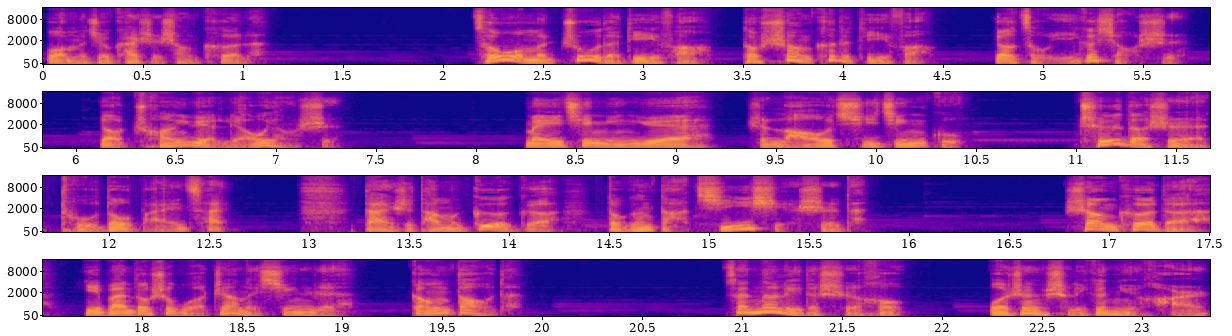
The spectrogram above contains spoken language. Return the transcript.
我们就开始上课了。从我们住的地方到上课的地方要走一个小时，要穿越辽阳市，美其名曰是劳其筋骨，吃的是土豆白菜，但是他们个个都跟打鸡血似的。上课的一般都是我这样的新人，刚到的。在那里的时候，我认识了一个女孩，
